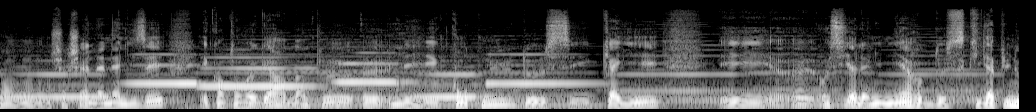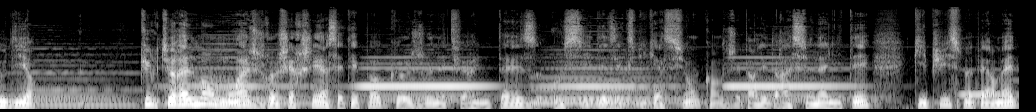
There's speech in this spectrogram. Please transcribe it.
on cherchait à l'analyser et quand on regarde un peu euh, les contenus de ses cahiers et aussi à la lumière de ce qu'il a pu nous dire. Culturellement, moi, je recherchais à cette époque, je venais de faire une thèse aussi, des explications, quand j'ai parlé de rationalité, qui puissent me permettre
